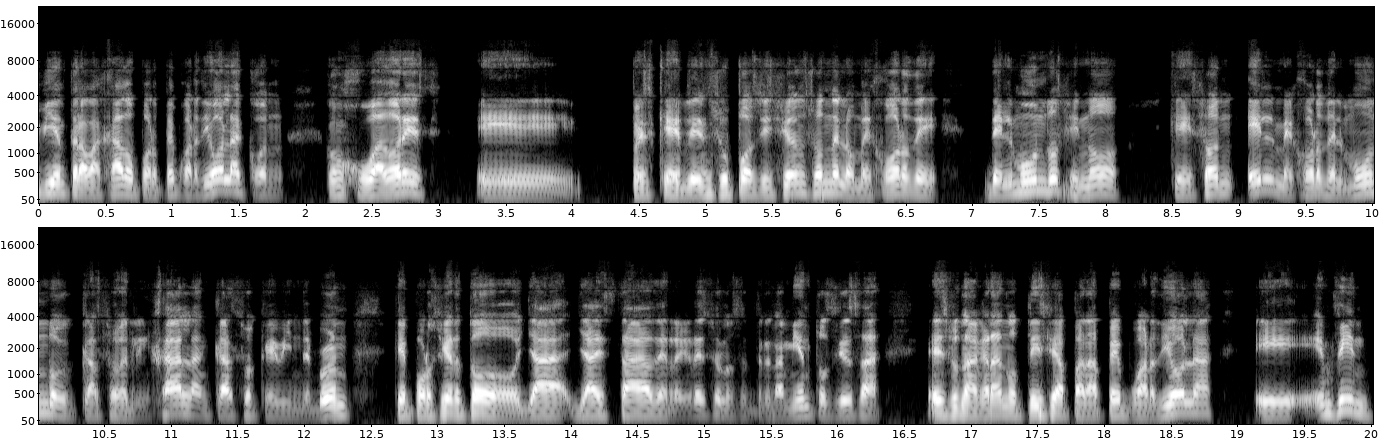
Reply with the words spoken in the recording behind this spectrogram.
bien trabajado por Pep Guardiola, con, con jugadores eh, pues que en su posición son de lo mejor de, del mundo, sino que son el mejor del mundo, caso Erling Haaland, caso Kevin De Bruyne, que por cierto ya, ya está de regreso en los entrenamientos y esa es una gran noticia para Pep Guardiola. Eh, en fin,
